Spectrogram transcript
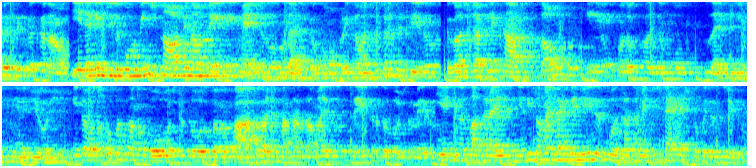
vezes aqui no canal. E ele é vendido por R$29,90 em média nos lugares que eu compro, então é super acessível. Eu gosto de aplicar só um pouquinho quando eu vou fazer um look levinho, que nem o de hoje. Então eu não vou passar no rosto todo como eu faço, eu gosto de passar só mais no centro do rosto mesmo. E aqui nas laterais, que são mais agredidas por tratamento estético, coisas do tipo.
